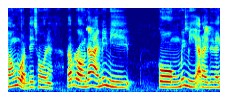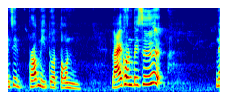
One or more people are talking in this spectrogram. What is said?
น้องหนวดเดโชเนี่ยรับรองได้ไม่มีโกงไม่มีอะไรใดๆทั้งสิ้น เพราะมีตัวตน หลายคนไปซื้อใน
